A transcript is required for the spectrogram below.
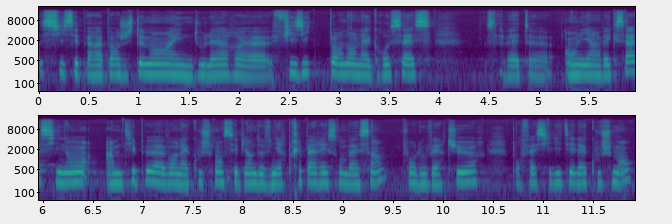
si c'est par rapport justement à une douleur physique pendant la grossesse, ça va être en lien avec ça. Sinon, un petit peu avant l'accouchement, c'est bien de venir préparer son bassin pour l'ouverture, pour faciliter l'accouchement.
